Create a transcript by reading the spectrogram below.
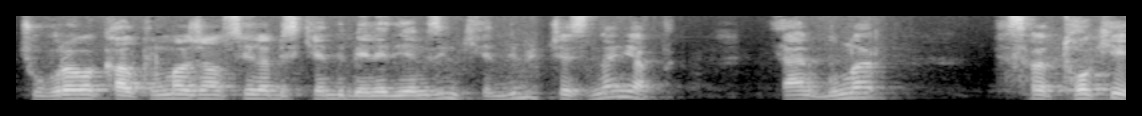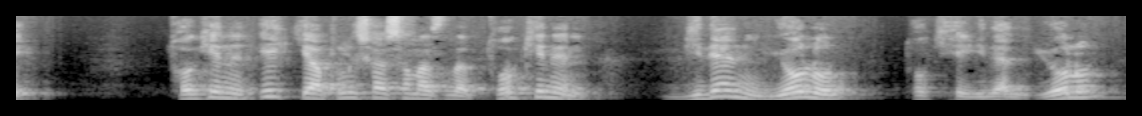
Çukurova Kalkınma Ajansı ile biz kendi belediyemizin kendi bütçesinden yaptık. Yani bunlar mesela TOKİ, TOKİ'nin ilk yapılış aşamasında TOKİ'nin giden yolun, TOKİ'ye giden yolun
